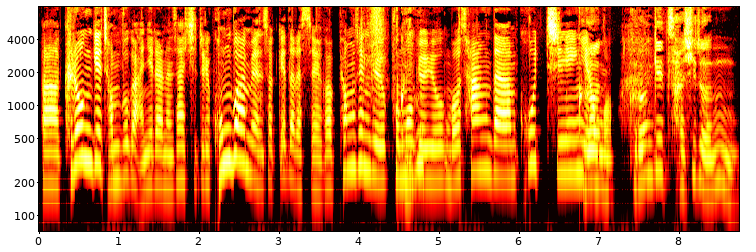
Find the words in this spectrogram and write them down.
아, 그런 게 전부가 아니라는 사실을 공부하면서 깨달았어요. 그러니까 평생교육, 부모교육, 뭐 상담, 코칭 이런 거. 그런 게 사실은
